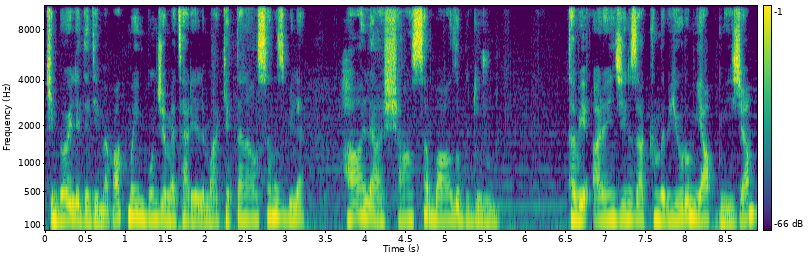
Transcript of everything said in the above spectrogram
ki böyle dediğime bakmayın bunca materyali marketten alsanız bile hala şansa bağlı bu durum. Tabi RNG'niz hakkında bir yorum yapmayacağım.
